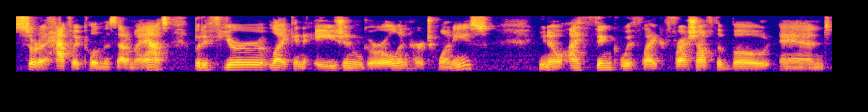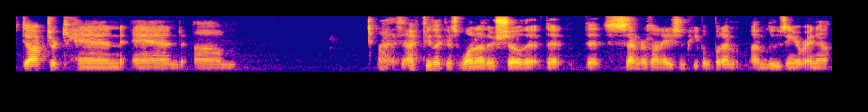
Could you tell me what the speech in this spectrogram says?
sort of halfway pulling this out of my ass, but if you're like an Asian girl in her 20s, you know, I think with like Fresh Off the Boat and Dr. Ken and um, I, I feel like there's one other show that, that, that centers on Asian people, but I'm, I'm losing it right now.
